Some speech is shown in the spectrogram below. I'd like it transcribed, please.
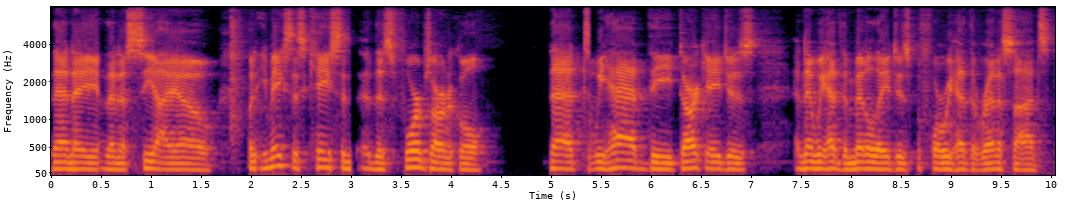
than a than a CIO, but he makes this case in this Forbes article that we had the Dark Ages and then we had the Middle Ages before we had the Renaissance.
